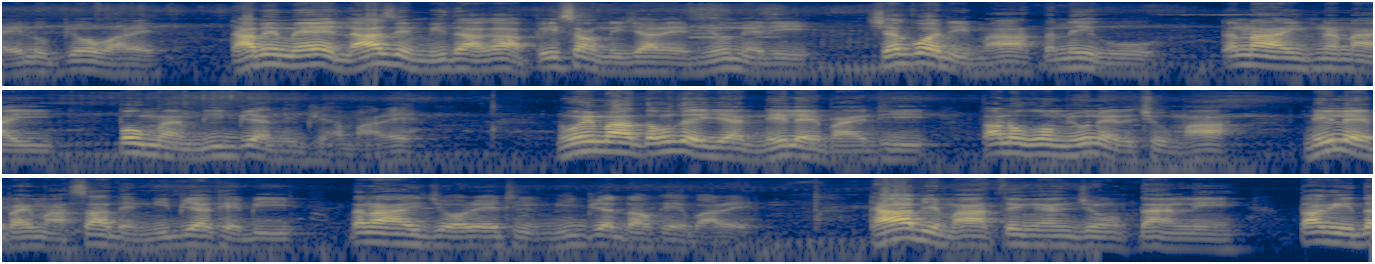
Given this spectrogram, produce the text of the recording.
တယ်လို့ပြောပါတယ်ဒါပေမဲ့လားစင်မိသားကပေးဆောင်နေကြတဲ့မြို့နယ်တွေရက်ွက်တွေမှာတနေ့ကို တနာရီ2နာရီပုံမှန်မီးပြတ်နေပြန်ပါတယ်နိုဝင်ဘာ30ရက်နေ့လယ်ပိုင်းအထိတောင်တော်ကုန်းမြို့နယ်တချို့မှာနေ့လယ်ပိုင်းမှာစတင်မီးပြတ်ခဲ့ပြီးတနာရီကျော်တဲ့အထိမီးပြတ်တော့ခဲ့ပါတယ်။ဒါအပြင်မှာတင်ငန်းကျွန်းတန်လင်းတာဂေတ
